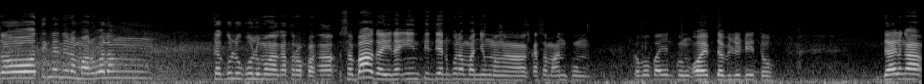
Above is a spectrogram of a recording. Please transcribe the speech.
So tingnan nyo naman, walang kagulo-gulo mga katropa. Ah, Sa bagay, naiintindihan ko naman yung mga kasamaan kong kababayan kong OFW dito dahil nga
